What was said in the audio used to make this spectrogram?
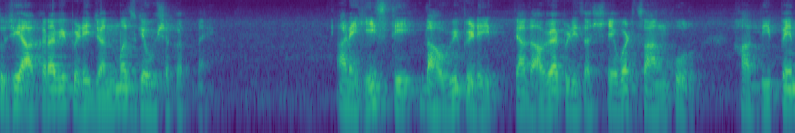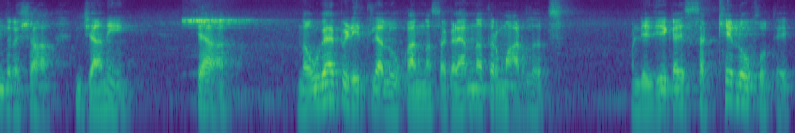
तुझी अकरावी पिढी जन्मच घेऊ शकत नाही. आणि हीच ती दहावी पिढी त्या दहाव्या पिढीचा शेवटचा अंकुर हा दीपेंद्र शाह ज्याने त्या नवव्या पिढीतल्या लोकांना सगळ्यांना तर मारलंच. म्हणजे जे काही सख्खे लोक होते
